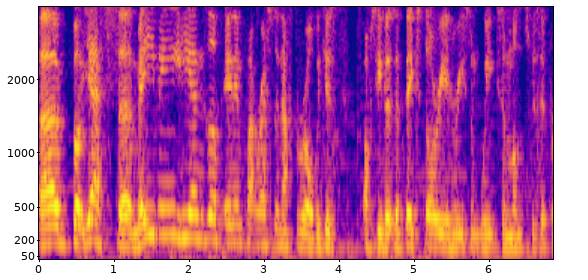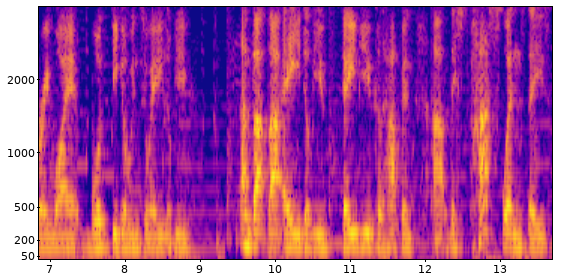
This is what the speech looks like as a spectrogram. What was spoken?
Um, but yes, uh, maybe he ends up in Impact Wrestling after all, because obviously the, the big story in recent weeks and months was that Bray Wyatt would be going to AEW and that that AEW debut could happen at this past Wednesday's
